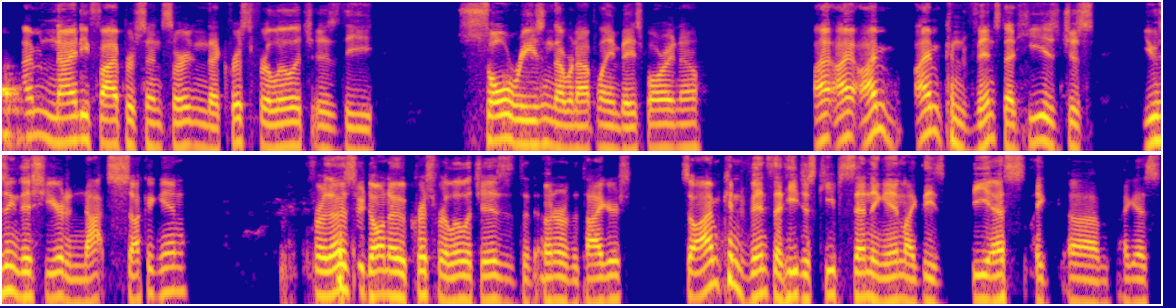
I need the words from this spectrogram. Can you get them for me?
Uh, I'm 95% certain that Christopher Ilitch is the sole reason that we're not playing baseball right now. I, I I'm I'm convinced that he is just using this year to not suck again. For those who don't know who Christopher Ilitch is, is the owner of the Tigers. So I'm convinced that he just keeps sending in like these BS like um, I guess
